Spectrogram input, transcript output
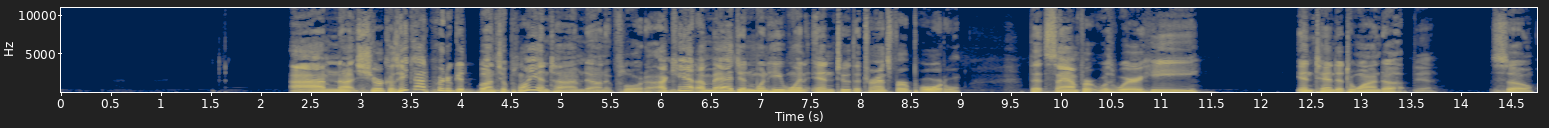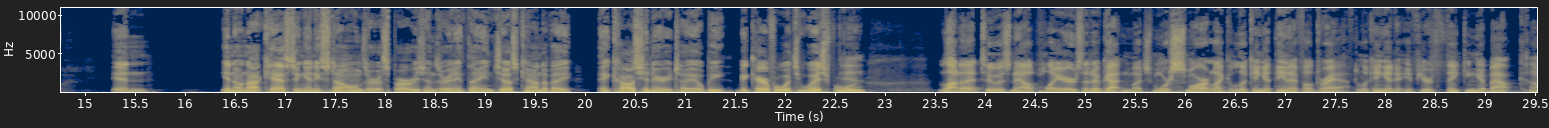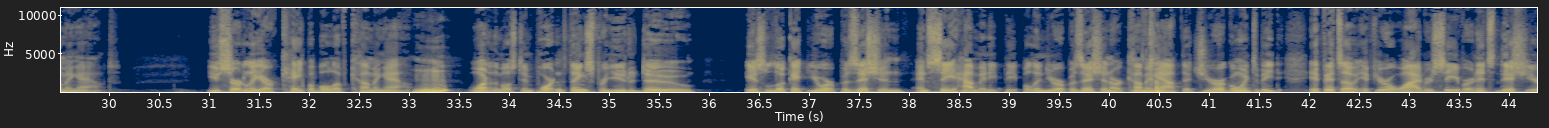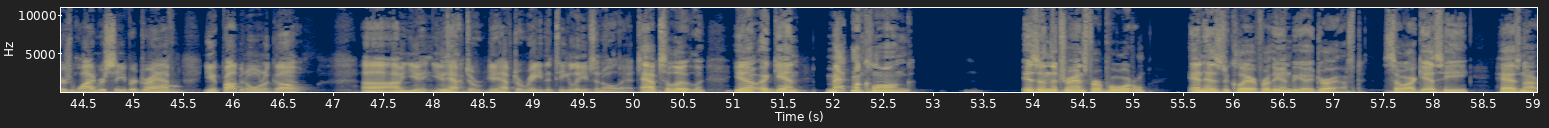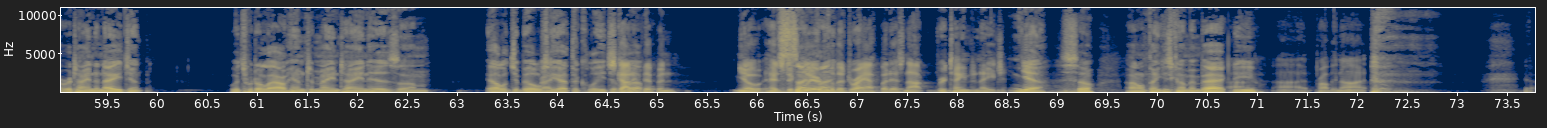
I'm not sure because he got a pretty good bunch of playing time down at Florida. I can't imagine when he went into the transfer portal that Samford was where he intended to wind up. Yeah. So, in you know, not casting any stones or aspersions or anything, just kind of a, a cautionary tale. Be be careful what you wish for. Yeah. A lot of that too is now players that have gotten much more smart, like looking at the NFL draft, looking at if you're thinking about coming out. You certainly are capable of coming out. Mm-hmm. One of the most important things for you to do is look at your position and see how many people in your position are coming out that you're going to be. If it's a if you're a wide receiver and it's this year's wide receiver draft, you probably don't want to go. Uh, I mean, you you have to you have to read the tea leaves and all that. too. Absolutely. You know, again, Mac McClung is in the transfer portal and has declared for the NBA draft. So I guess he has not retained an agent, which would allow him to maintain his um, eligibility at the collegiate Scottie level. Pippen, you know, has Same declared thing. for the draft, but has not retained an agent. Yeah. So I don't think he's coming back. Do you? Uh, probably not.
